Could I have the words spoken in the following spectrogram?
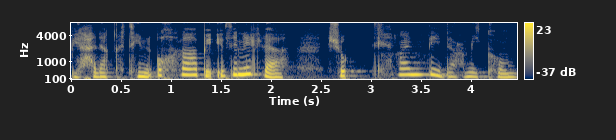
بحلقة أخرى بإذن الله. شكرا لدعمكم.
